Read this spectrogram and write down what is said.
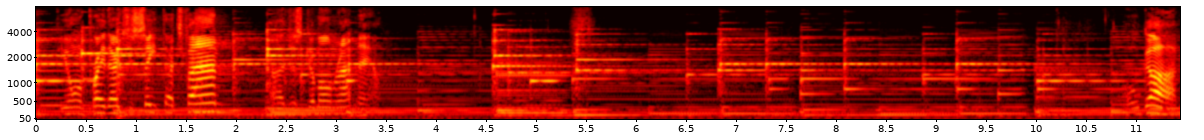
If you want to pray there at your seat, that's fine. Uh, just come on right now. Oh God.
